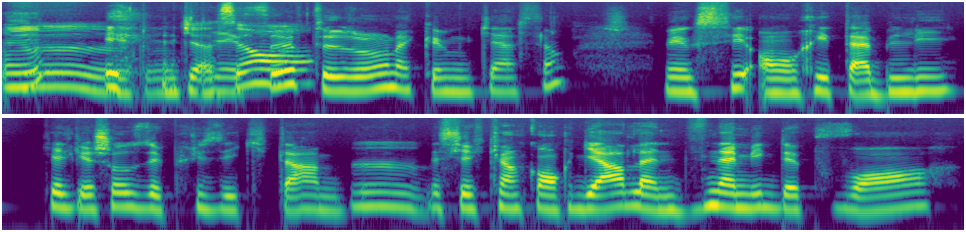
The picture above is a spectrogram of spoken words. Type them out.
Et communication. Bien sûr, toujours la communication. Mais aussi, on rétablit quelque chose de plus équitable. Hum. Parce que quand on regarde la dynamique de pouvoir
